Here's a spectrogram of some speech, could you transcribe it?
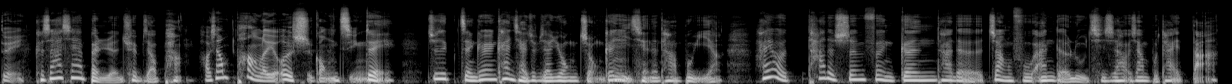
对，可是她现在本人却比较胖，好像胖了有二十公斤，对，就是整个人看起来就比较臃肿，跟以前的她不一样。还有她的身份跟她的丈夫安德鲁其实好像不太搭，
